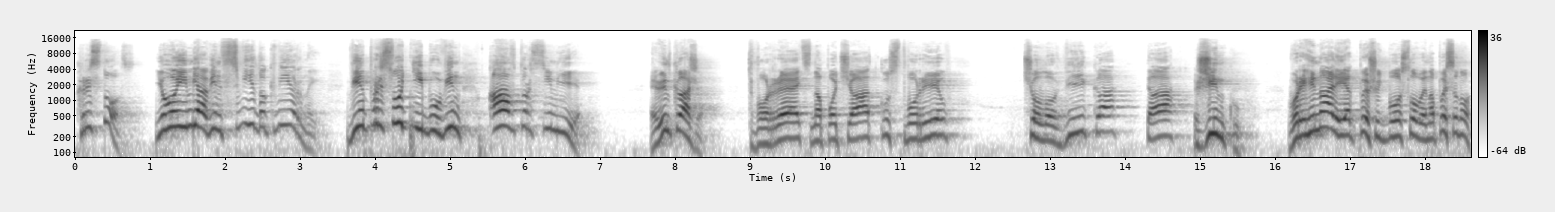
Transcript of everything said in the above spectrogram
Христос. Його ім'я, він свідок вірний. Він присутній був, він автор сім'ї. І він каже: Творець на початку створив чоловіка та жінку. В оригіналі, як пишуть богослови, написано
